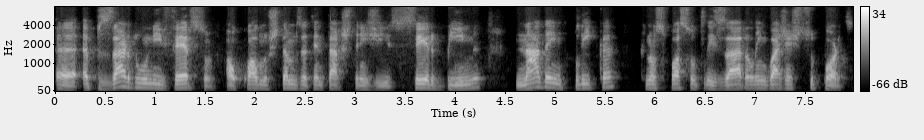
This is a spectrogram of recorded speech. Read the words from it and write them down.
uh, apesar do universo ao qual nos estamos a tentar restringir ser BIM, nada implica que não se possa utilizar linguagens de suporte,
